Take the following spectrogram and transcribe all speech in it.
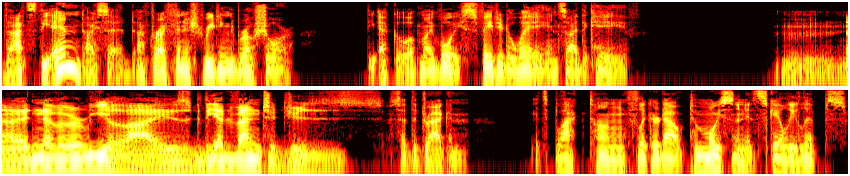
That's the end, I said, after I finished reading the brochure. The echo of my voice faded away inside the cave. Mm, I'd never realized the advantages, said the dragon. Its black tongue flickered out to moisten its scaly lips.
